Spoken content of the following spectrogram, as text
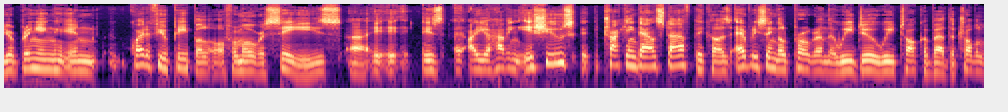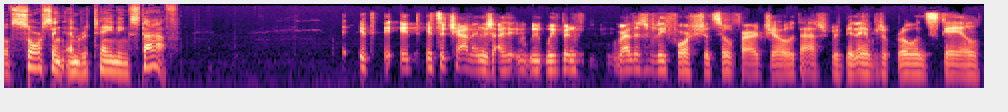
you're bringing in quite a few people from overseas. Uh, is are you having issues tracking down staff? Because every single program that we do, we talk about the trouble of sourcing and retaining staff it, it, it's a challenge. I, we, have been relatively fortunate so far, Joe, that we've been able to grow and scale,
